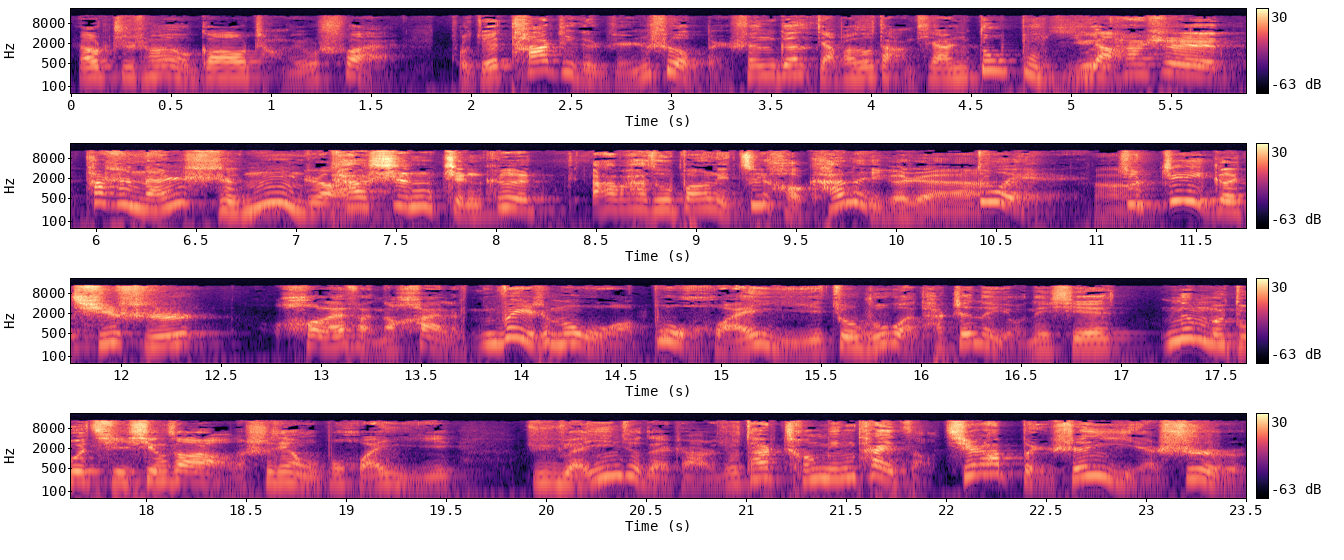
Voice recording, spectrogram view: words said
然后智商又高，长得又帅。我觉得他这个人设本身跟贾巴图党其他人都不一样，他是他是男神，你知道吗？他是整个阿帕图帮里最好看的一个人。对，就这个其实后来反倒害了。为什么我不怀疑？就如果他真的有那些那么多起性骚扰的事件，我不怀疑，就原因就在这儿，就是他成名太早。其实他本身也是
